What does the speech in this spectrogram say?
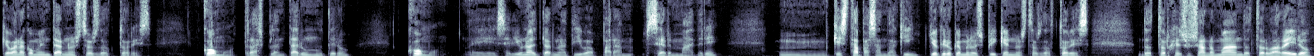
que van a comentar nuestros doctores. ¿Cómo trasplantar un útero? ¿Cómo eh, sería una alternativa para ser madre? Mm, ¿Qué está pasando aquí? Yo quiero que me lo expliquen nuestros doctores. Doctor Jesús Anomán, doctor Barreiro,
